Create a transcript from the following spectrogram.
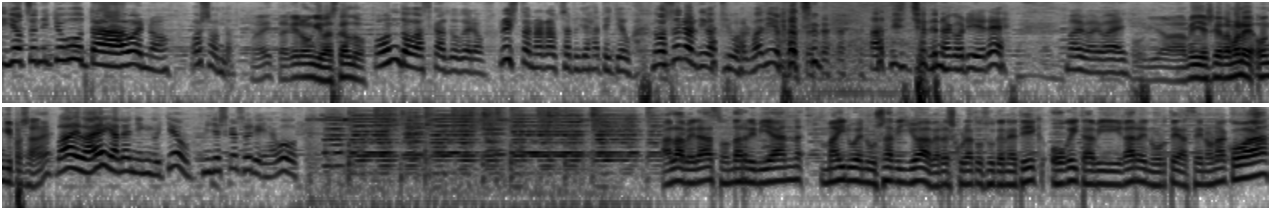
iotzen ditugu, eta, bueno, oso ondo. Bai, eta gero ongi bazkaldu. Ondo bazkaldu gero, kriston arrautza pila jate jau. No, zen erdi bat igual, badi batzuk atentxe denak hori ere. Bai, bai, bai. Ongi da, ba, mi esker Ramone, ongi pasa, eh? Bai, bai, alen jingut jau. Mila esker zuri, agur. Hala beraz, ondarribian, mairuen usadioa berreskuratu zutenetik, hogeita bi garren urtea zen honakoa,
